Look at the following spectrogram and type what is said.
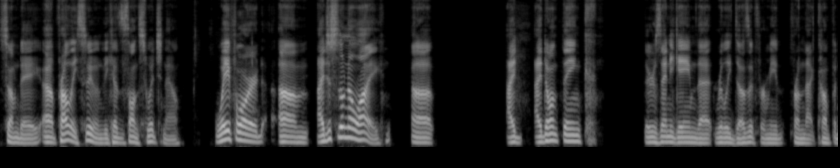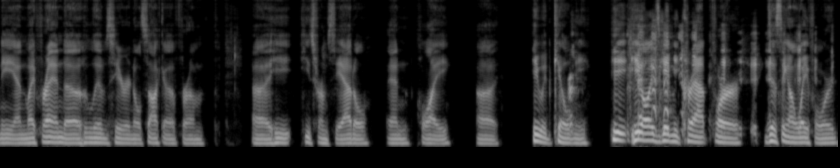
someday uh probably soon because it's on switch now WayForward um i just don't know why uh i i don't think there's any game that really does it for me from that company and my friend uh who lives here in osaka from uh he he's from seattle and Hawaii. Uh, he would kill me. He he always gave me crap for dissing on WayForward.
